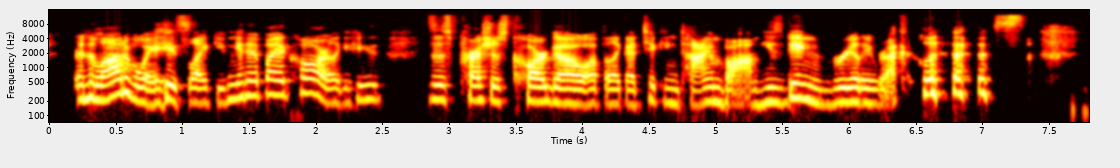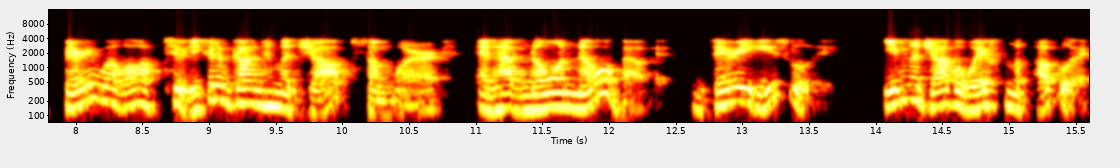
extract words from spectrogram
in a lot of ways. Like you can get hit by a car. Like if he this precious cargo of like a ticking time bomb he's being really reckless. Very well off too. He could have gotten him a job somewhere and have no one know about it. Very easily. Even a job away from the public.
